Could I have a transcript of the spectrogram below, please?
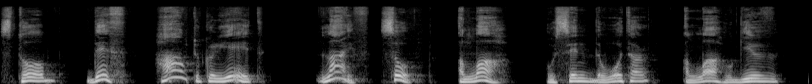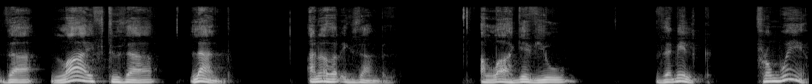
stop death. How to create life? So Allah who sent the water, Allah who give the life to the land. Another example. Allah gave you the milk from where?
